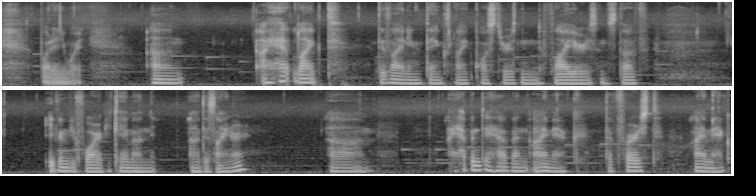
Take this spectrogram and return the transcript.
but anyway, um, I had liked designing things like posters and flyers and stuff even before I became an, a designer. Um, I happened to have an iMac, the first iMac,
